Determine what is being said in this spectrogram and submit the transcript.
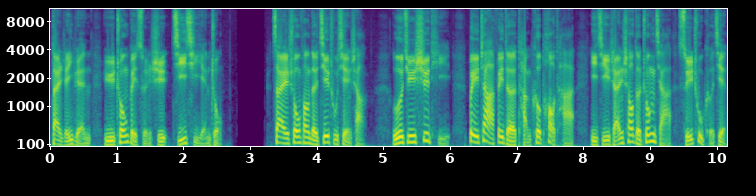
但人员与装备损失极其严重。在双方的接触线上，俄军尸体、被炸飞的坦克炮塔以及燃烧的装甲随处可见。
